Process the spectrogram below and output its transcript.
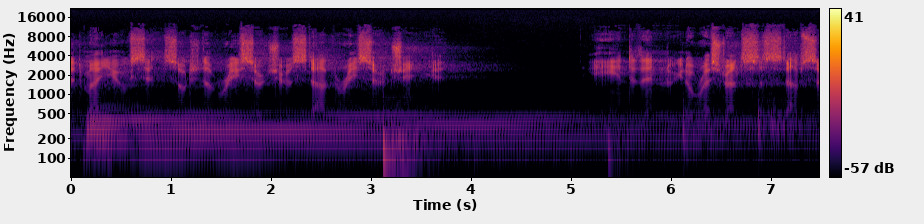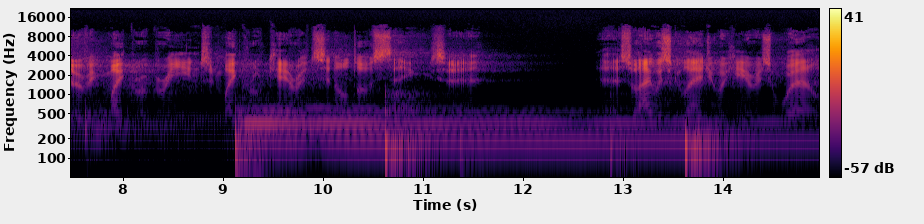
did my use, and so did the researchers stopped researching. And then, you know, restaurants stopped serving microgreens and micro carrots and all those things. Uh, uh, so I was glad you were here as well.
